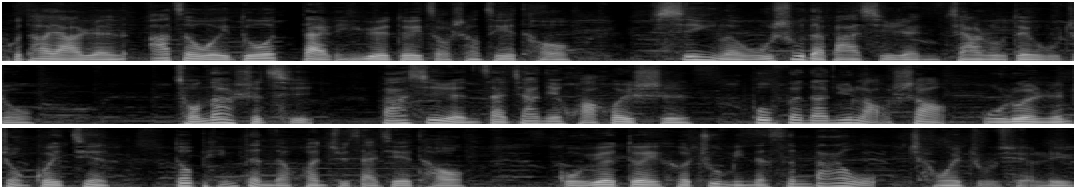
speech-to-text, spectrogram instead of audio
葡萄牙人阿泽维多带领乐队走上街头，吸引了无数的巴西人加入队伍中。从那时起，巴西人在嘉年华会时，不分男女老少，无论人种贵贱，都平等地欢聚在街头。古乐队和著名的森巴舞成为主旋律，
